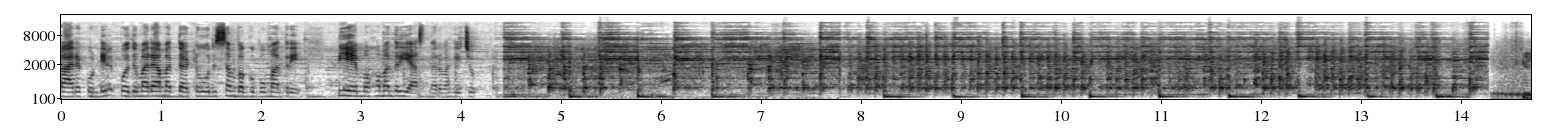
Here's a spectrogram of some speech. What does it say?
കാരക്കുണ്ടിൽ പൊതുമരാമത്ത് ടൂറിസം വകുപ്പ് മന്ത്രി പി എ മുഹമ്മദ് റിയാസ് നിർവഹിച്ചു. പി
